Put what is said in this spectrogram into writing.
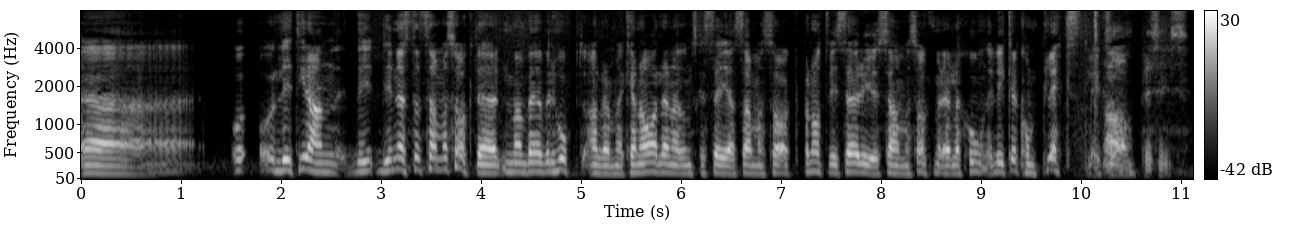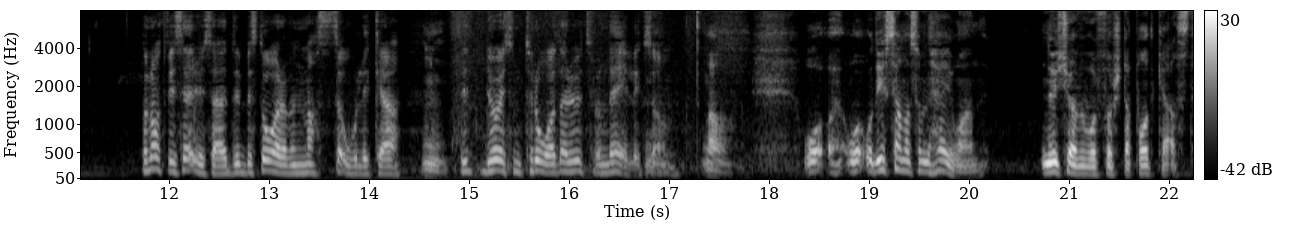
Uh, och, och, lite grann, det, det, är nästan samma sak där. Man väver ihop alla de här kanalerna, de ska säga samma sak. På något vis är det ju samma sak med relationer. Lika komplext liksom. Ja, precis. På något vis är det ju så här, det består av en massa olika... Mm. Du, du har ju som trådar ut från dig liksom. Mm. Ja. Och, och, och, det är samma som det här Johan. Nu kör vi vår första podcast.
